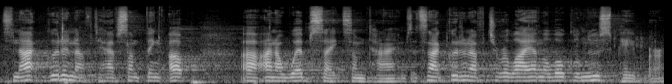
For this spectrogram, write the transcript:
It's not good enough to have something up uh, on a website sometimes. It's not good enough to rely on the local newspaper.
